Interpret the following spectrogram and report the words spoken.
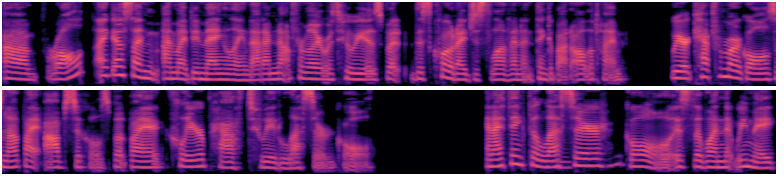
uh, Brault, I guess I'm I might be mangling that. I'm not familiar with who he is, but this quote I just love and think about all the time. We are kept from our goals not by obstacles, but by a clear path to a lesser goal. And I think the mm. lesser goal is the one that we make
